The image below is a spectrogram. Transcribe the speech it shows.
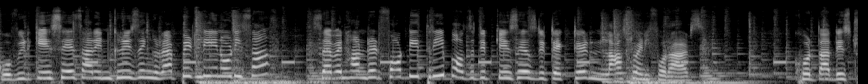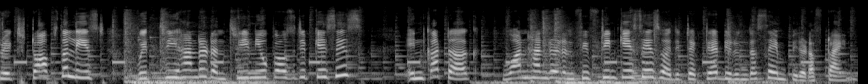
COVID cases are increasing rapidly in Odisha. 743 positive cases detected in last 24 hours. Khorda district tops the list with 303 new positive cases. In Cuttack, 115 cases were detected during the same period of time.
